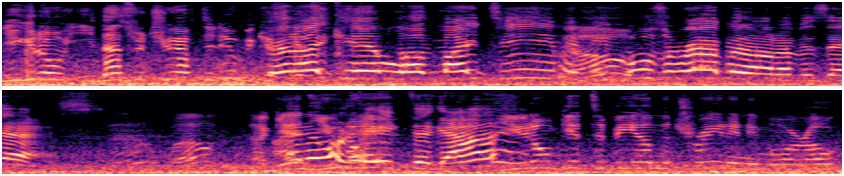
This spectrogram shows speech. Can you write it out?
You don't. That's what you have to do because Then I can't love my team if he pulls a rabbit out of his ass. Well, again, I don't you hate the guy. You don't get to be on the train anymore, Oak.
